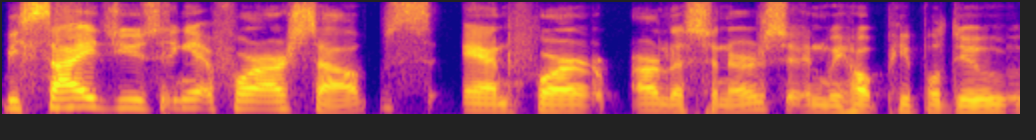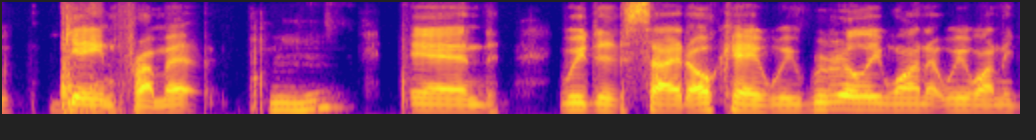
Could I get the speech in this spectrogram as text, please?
besides using it for ourselves and for our listeners, and we hope people do gain from it, Mhm. and we decide, okay, we really want it, we want to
